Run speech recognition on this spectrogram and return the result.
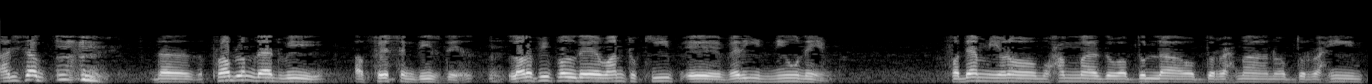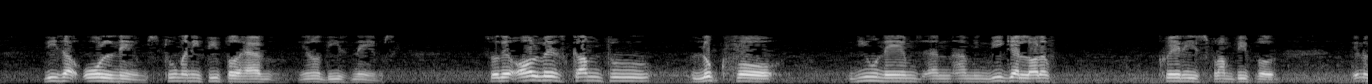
حاجی صاحب the problem that we facing these days lot of people they want to keep a very new name for them you know Muhammad or Abdullah Abdur Rahman or Abdur Rahim these are old names too many people have you know these names so they always come to look for new names and I mean we get lot of queries from people you know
